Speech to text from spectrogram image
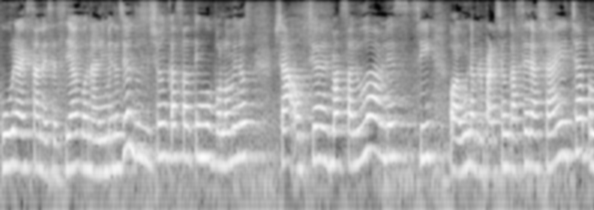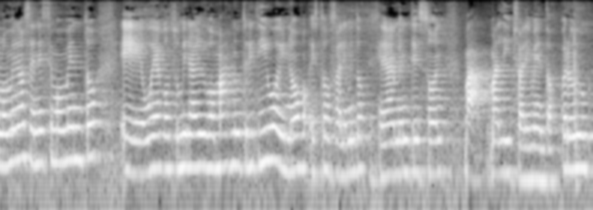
cubra esa necesidad con alimentación, entonces yo en casa tengo por lo menos ya opciones más saludables, ¿sí? O alguna preparación casera ya hecha, por lo menos en ese momento eh, voy a consumir algo más nutritivo y no estos alimentos que generalmente son, va, mal dicho, alimentos, productos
